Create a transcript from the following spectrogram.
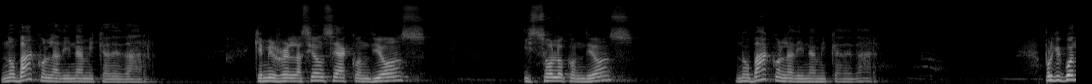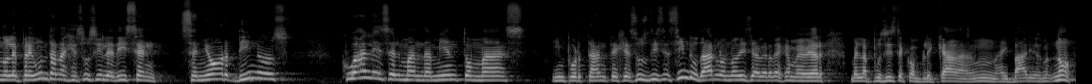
No va con la dinámica de dar. Que mi relación sea con Dios y solo con Dios, no va con la dinámica de dar. Porque cuando le preguntan a Jesús y le dicen, Señor, dinos, ¿cuál es el mandamiento más importante? Jesús dice, sin dudarlo, no dice, a ver, déjame ver, me la pusiste complicada, mm, hay varios. No,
